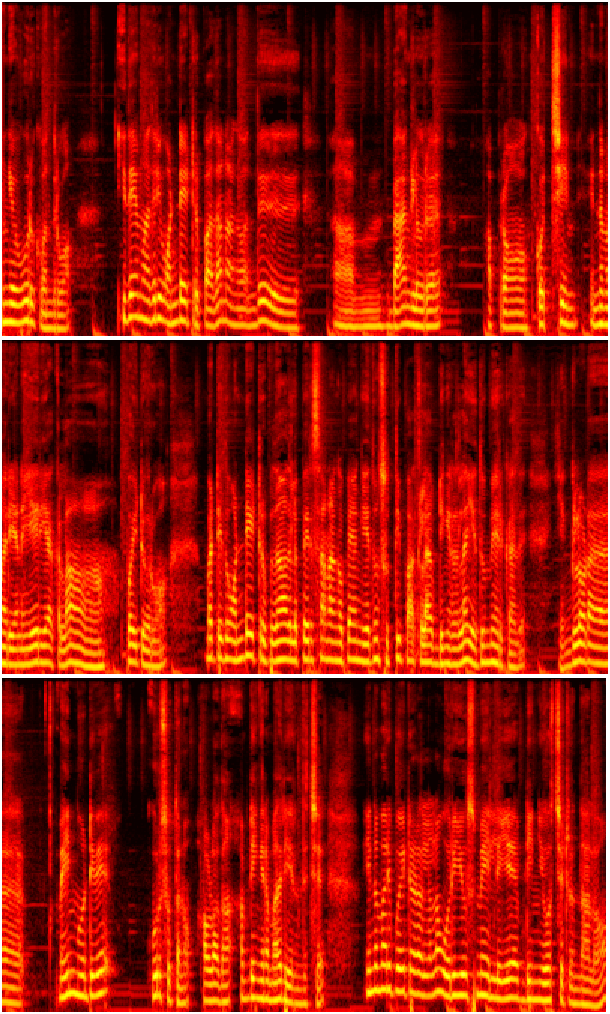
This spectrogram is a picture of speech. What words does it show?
இங்கே ஊருக்கு வந்துடுவோம் இதே மாதிரி ஒன் டே ட்ரிப்பாக தான் நாங்கள் வந்து பெங்களூரு அப்புறம் கொச்சின் இந்த மாதிரியான ஏரியாக்கெல்லாம் போயிட்டு வருவோம். பட் இது ஒன் டே ட்ரிப்பு தான். அதில் பெருசாக நாங்கள் போய் அங்கே எதுவும் சுற்றி பார்க்கல அப்படிங்கிறதெல்லாம் எதுவுமே இருக்காது. எங்களோட மெயின் மோட்டிவே ஊர் சுற்றணும் அவ்வளோதான் அப்படிங்கிற மாதிரி இருந்துச்சு. இந்த மாதிரி போயிட்டு வரலாம் ஒரு யூஸுமே இல்லையே அப்படின்னு யோசிச்சுட்டு இருந்தாலும்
